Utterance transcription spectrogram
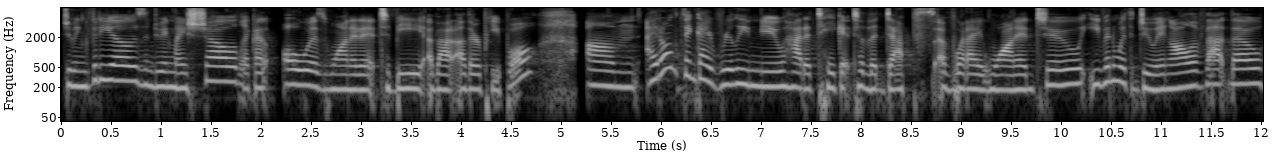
doing videos and doing my show. Like I always wanted it to be about other people. Um, I don't think I really knew how to take it to the depths of what I wanted to, even with doing all of that though,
